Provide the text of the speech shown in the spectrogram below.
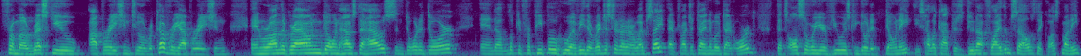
from a rescue operation to a recovery operation, and we're on the ground, going house to house and door to door and I'm looking for people who have either registered on our website at projectdynamo.org. That's also where your viewers can go to donate. These helicopters do not fly themselves, they cost money.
